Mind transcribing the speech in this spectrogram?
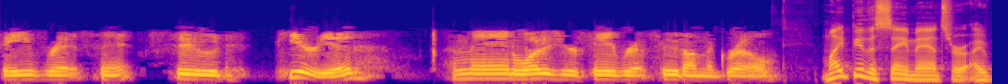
favorite food, period? And then what is your favorite food on the grill? Might be the same answer. I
